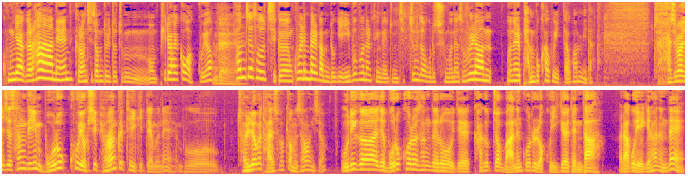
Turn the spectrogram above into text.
공략을 하는 그런 지점들도 좀 어, 필요할 것 같고요. 네. 현재도 지금 콜린벨 감독이 이 부분을 굉장히 좀 집중적으로 주문해서 훈련 을 반복하고 있다고 합니다. 자, 하지만 이제 상대인 모로코 역시 벼랑 끝에 있기 때문에 뭐 전력을 다할 수밖에 없는 상황이죠. 우리가 이제 모로코를 상대로 이제 가급적 많은 골을 넣고 이겨야 된다라고 얘기를 하는데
